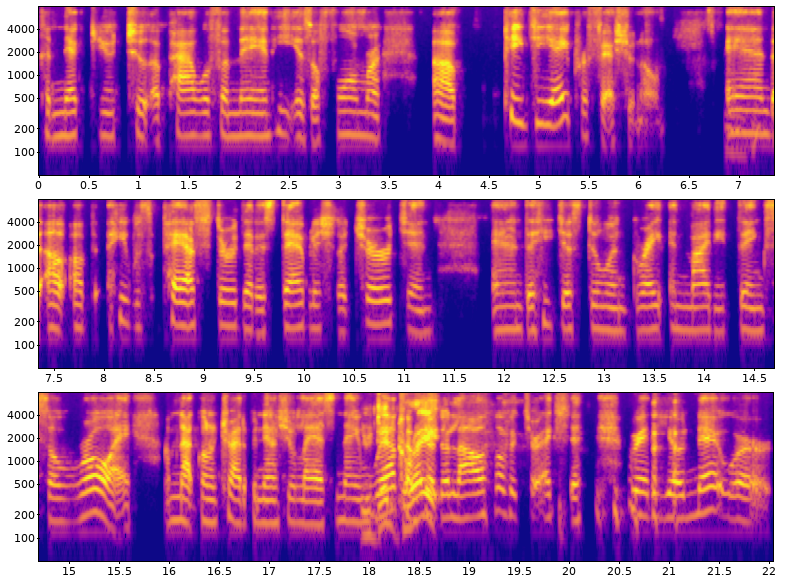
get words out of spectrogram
connect you to a powerful man. He is a former uh, PGA professional. Mm-hmm. And he was a pastor that established a church and and uh, he's just doing great and mighty things. So, Roy, I'm not going to try to pronounce your last name. You Welcome to the Law of Attraction Radio Network.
